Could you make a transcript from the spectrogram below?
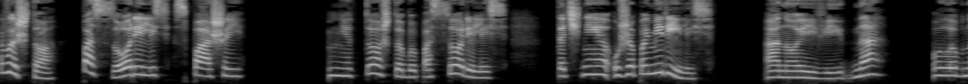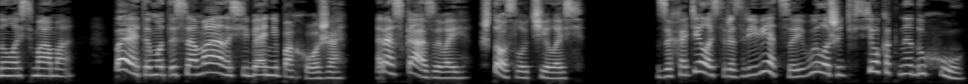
«Вы что, поссорились с Пашей?» «Не то чтобы поссорились, точнее, уже помирились». «Оно и видно», — улыбнулась мама. «Поэтому ты сама на себя не похожа. Рассказывай, что случилось?» Захотелось разреветься и выложить все как на духу,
